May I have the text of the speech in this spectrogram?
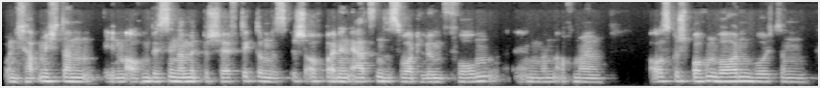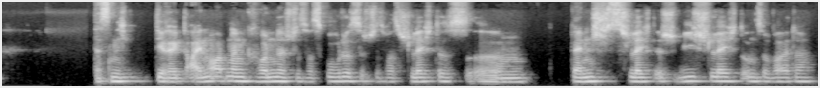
und ich habe mich dann eben auch ein bisschen damit beschäftigt und es ist auch bei den Ärzten das Wort Lymphom irgendwann auch mal ausgesprochen worden, wo ich dann das nicht direkt einordnen konnte. Ist das was Gutes? Ist das was Schlechtes? Ähm, wenn es schlecht ist, wie schlecht und so weiter.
